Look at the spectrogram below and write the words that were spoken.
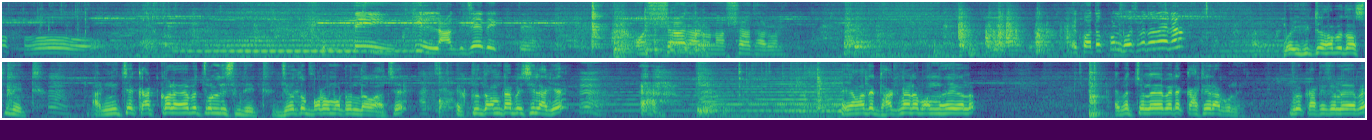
ওহো। সত্যি কি লাগছে দেখতে। অসাধারণ অসাধারণ। এ কতক্ষণ বসবে দাদা এটা? ওই হিটে হবে দশ মিনিট। আর নিচে কাট করা হবে চল্লিশ মিনিট। যেহেতু বড় মটন দেওয়া আছে আচ্ছা। একটু দামটা বেশি লাগে। এই আমাদের ঢাকনাটা বন্ধ হয়ে গেল। এবার চলে যাবে এটা কাঠের আগুনে। পুরো কাঠে চলে যাবে।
